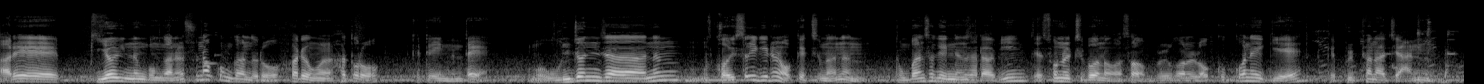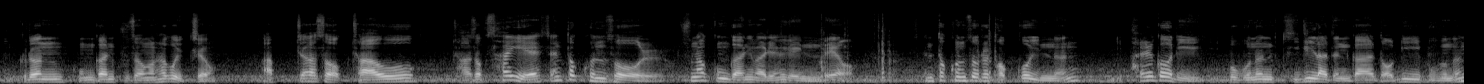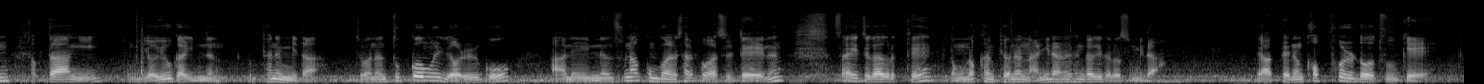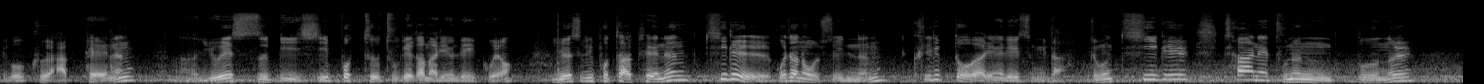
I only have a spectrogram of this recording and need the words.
아래에 비어 있는 공간을 수납 공간으로 활용을 하도록 되어 있는데 뭐 운전자는 거의 쓸 일은 없겠지만은 동반석에 있는 사람이 손을 집어넣어서 물건을 넣고 꺼내기에 불편하지 않은 그런 공간 구성을 하고 있죠. 앞좌석, 좌우 좌석 사이에 센터 콘솔 수납 공간이 마련이 되어 있는데요. 센터 콘솔을 덮고 있는 이 팔걸이 부분은 길이라든가 너비 부분은 적당히 좀 여유가 있는 편입니다. 저는 뚜껑을 열고 안에 있는 수납 공간을 살펴봤을 때에는 사이즈가 그렇게 넉넉한 편은 아니라는 생각이 들었습니다. 이 앞에는 컵홀더 두 개, 그리고 그 앞에는 USB-C 포트 두 개가 마련되어 있고요. USB 포트 앞에는 키를 꽂아 놓을 수 있는 클립도 마련이 되어 있습니다. 그러면 키를 차 안에 두는 부분을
